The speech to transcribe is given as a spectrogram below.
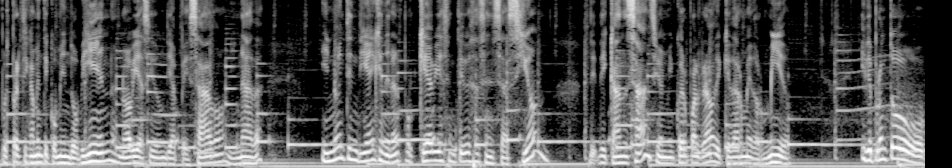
pues prácticamente comiendo bien, no había sido un día pesado ni nada y no entendía en general por qué había sentido esa sensación de, cansancio en mi cuerpo al grado de quedarme dormido. Y de pronto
